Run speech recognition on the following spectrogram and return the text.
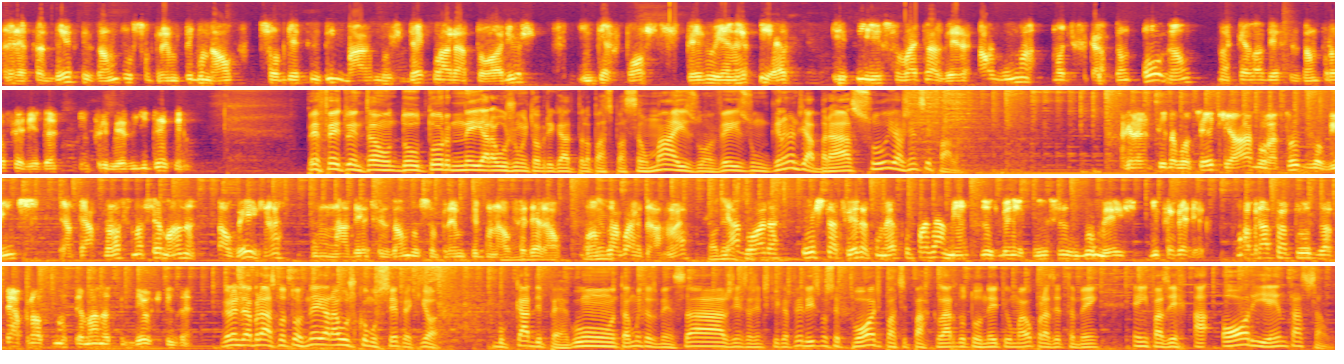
essa decisão do Supremo Tribunal sobre esses embargos declaratórios interpostos pelo INSS e se isso vai trazer alguma modificação ou não naquela decisão proferida em 1 de dezembro. Perfeito, então, doutor Ney Araújo, muito obrigado pela participação mais uma vez. Um grande abraço e a gente se fala. Agradecido a você, Tiago, a todos os ouvintes e até a próxima semana. Talvez, né? Uma decisão do Supremo Tribunal Federal. Vamos Podemos... aguardar, não é? Podemos... E agora, sexta-feira, começa o pagamento dos benefícios do mês de fevereiro. Um abraço a todos, até a próxima semana, se Deus quiser. Grande abraço, doutor Ney Araújo, como sempre, aqui, ó bocado de pergunta, muitas mensagens, a gente fica feliz. Você pode participar, claro, do torneio, tem o maior prazer também em fazer a orientação.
